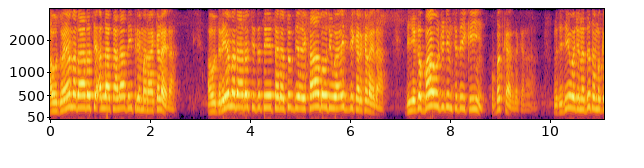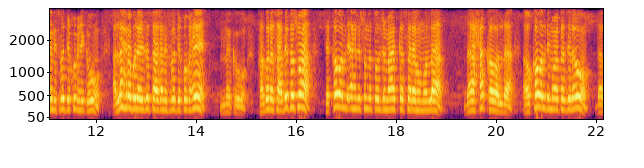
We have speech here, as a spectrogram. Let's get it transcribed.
او دویمه دا ده چې الله تعالی دی ترې منع کړی ده او درېمه دا ده چې د ته ترتب د عقاب او د وعید ذکر کړی ده دیغه باوجود هم چې دی کوي خو بد کار ده کنه نو د دې وجه نه دته موږ نسبت د قبح کوو الله رب العزت هغه نسبت د قبح نه کوو خبره ثابته شو چې قول د اهل سنت والجماعت کسرهم الله دا حق قول ده او قول د معتزله دا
